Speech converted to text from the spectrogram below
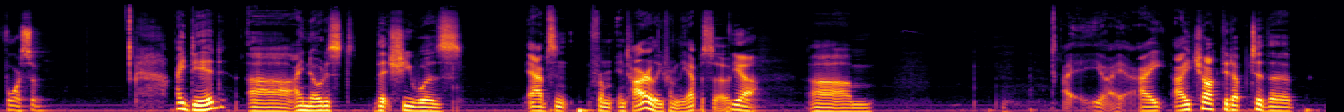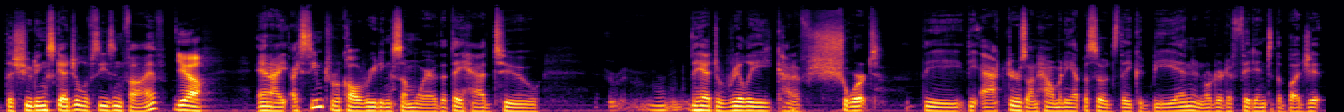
foursome? I did. Uh, I noticed that she was absent from entirely from the episode. Yeah. I, you know, I, I I chalked it up to the the shooting schedule of season five, Yeah. and I, I seem to recall reading somewhere that they had to they had to really kind of short the the actors on how many episodes they could be in in order to fit into the budget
